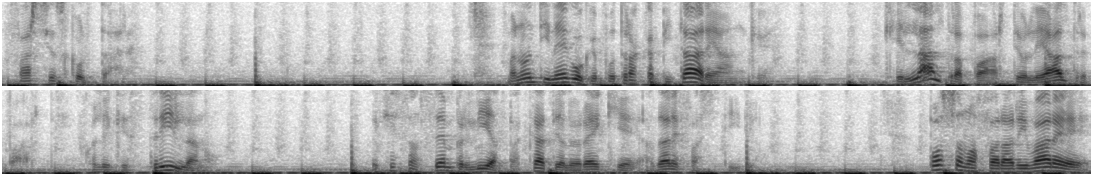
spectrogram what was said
farsi ascoltare. Ma non ti nego che potrà capitare anche che l'altra parte o le altre parti, quelle che strillano e che stanno sempre lì attaccati alle orecchie a dare fastidio, possano far arrivare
